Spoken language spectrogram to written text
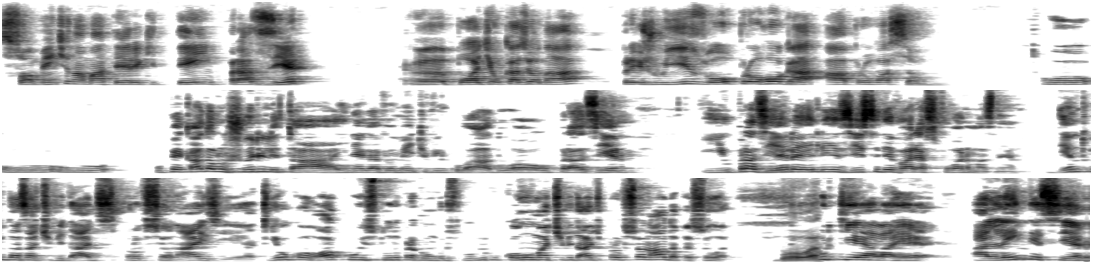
somente na matéria que tem prazer ah, pode ocasionar prejuízo ou prorrogar a aprovação. O, o, o, o pecado da luxúria ele está inegavelmente vinculado ao prazer e o prazer ele existe de várias formas, né? Dentro das atividades profissionais e aqui eu coloco o estudo para concurso público como uma atividade profissional da pessoa, Boa. porque ela é além de ser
